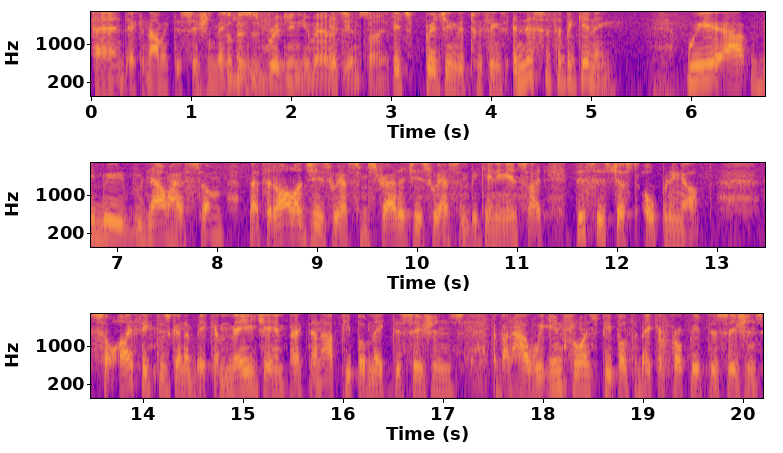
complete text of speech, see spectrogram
and economic decision making. So, this is bridging humanity it's, and science. It's bridging the two things. And this is the beginning. We, are, we now have some methodologies, we have some strategies, we have some beginning insight. This is just opening up. So I think this is going to make a major impact on how people make decisions, about how we influence people to make appropriate decisions,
